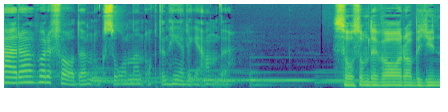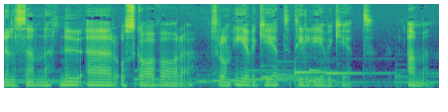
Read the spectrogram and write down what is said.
Ära vare Fadern och Sonen och den helige Ande. Så som det var av begynnelsen, nu är och ska vara, från evighet till evighet. Amen.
